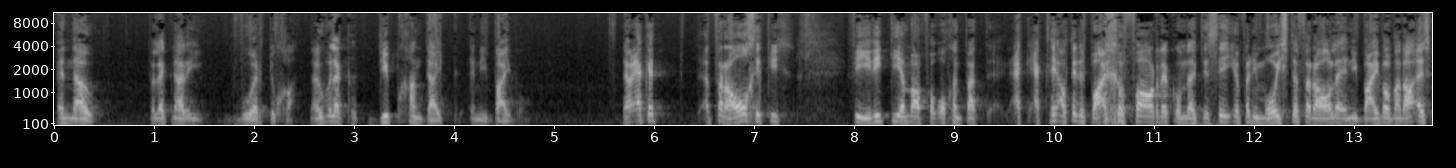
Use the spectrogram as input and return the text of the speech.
En nou wil ek na die woord toe gaan. Nou wil ek diep gaan duik in die Bybel. Nou ek het 'n verhaal gekies vir hierdie tema vanoggend wat ek ek sê altyd is baie gevaarlik om nou te sê een van die mooiste verhale in die Bybel want daar is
